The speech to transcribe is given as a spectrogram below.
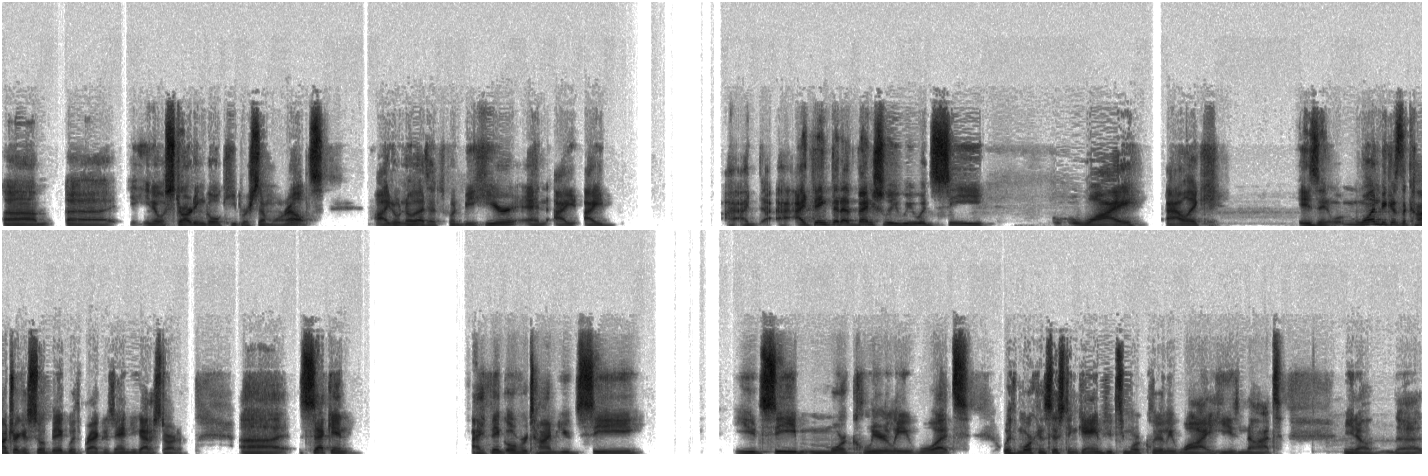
um, uh, you know, a starting goalkeeper somewhere else. I don't know that that's going to be here, and I I I I think that eventually we would see why Alec isn't one because the contract is so big with Brad Guzan, you got to start him. Uh, second, I think over time you'd see you'd see more clearly what with more consistent games you'd see more clearly why he's not you know the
